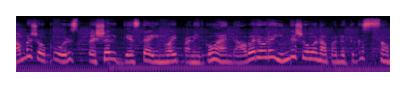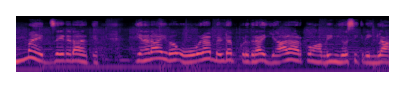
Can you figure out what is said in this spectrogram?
நம்ம ஷோக்கு ஒரு ஸ்பெஷல் கெஸ்ட்டை இன்வைட் பண்ணியிருக்கோம். அண்ட் அவரோட இந்த ஷோவை நான் பண்ணுறதுக்கு செம்ம எக்ஸைட்டடாக இருக்கு. என்னடா இவ ஓவராக பில்டப் கொடுக்குறா? யாரா இருக்கும் அப்படின்னு யோசிக்கிறீங்களா?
